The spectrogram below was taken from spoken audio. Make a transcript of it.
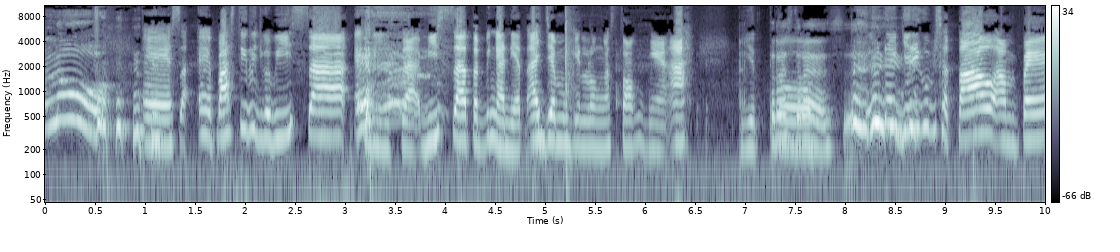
lu. eh eh pasti lu juga bisa eh bisa bisa tapi nggak niat aja mungkin lu ngestoknya ah gitu Terus terus. udah jadi gue bisa tahu ampe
